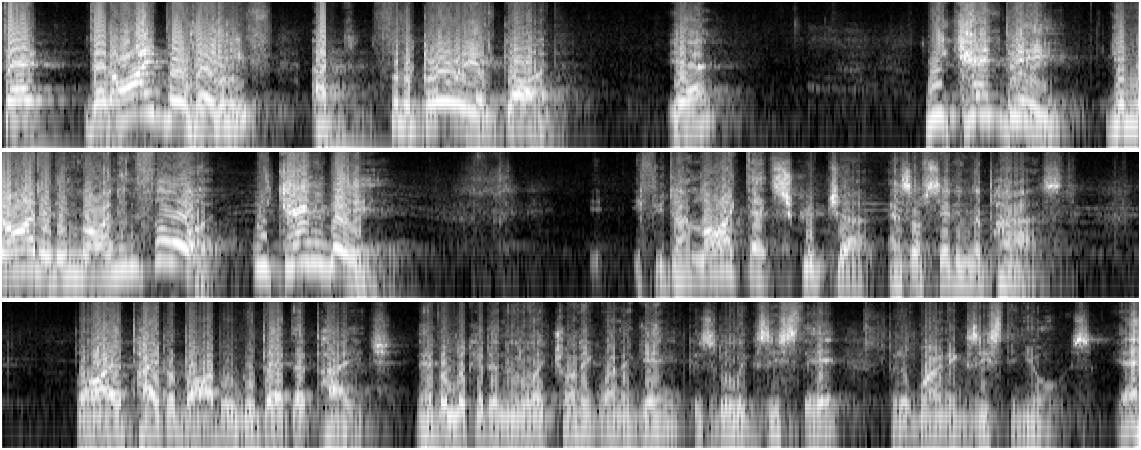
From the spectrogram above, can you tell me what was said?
that, that I believe are for the glory of God. Yeah? We can be united in mind and thought. We can be. If you don't like that scripture, as I've said in the past, buy a paper Bible, rip out that page. Never look at an electronic one again because it'll exist there, but it won't exist in yours. Yeah?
